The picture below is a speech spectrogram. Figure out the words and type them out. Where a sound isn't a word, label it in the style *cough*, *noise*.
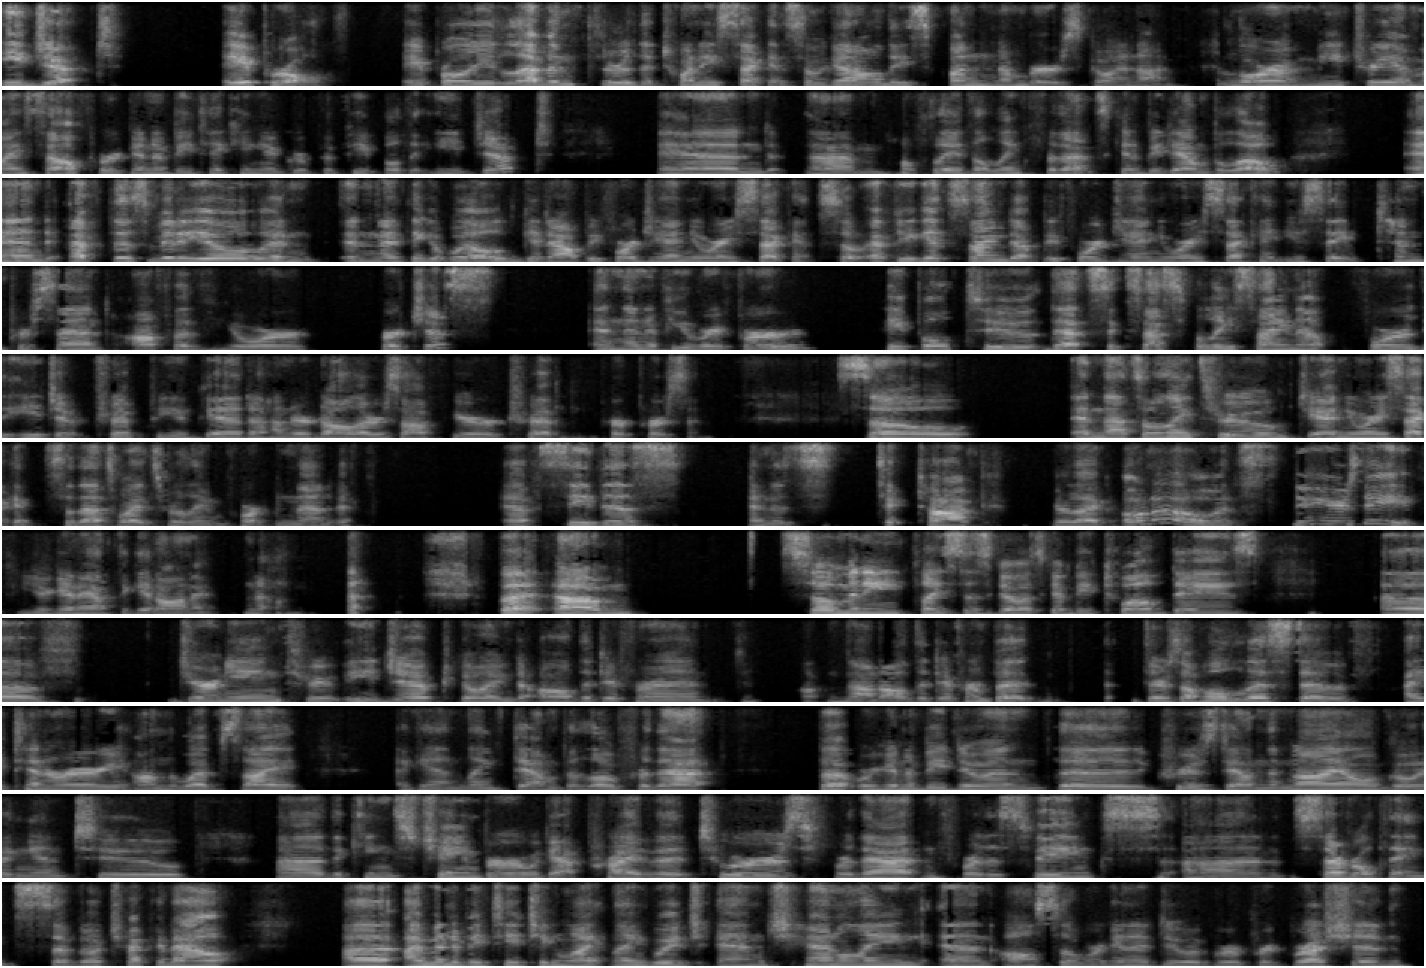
Egypt, April, April 11th through the 22nd. So we got all these fun numbers going on. Laura Mitri and myself, we're going to be taking a group of people to Egypt. And um, hopefully the link for that's going to be down below. And if this video, and, and I think it will, get out before January 2nd. So if you get signed up before January 2nd, you save 10% off of your purchase. And then if you refer people to that successfully sign up for the Egypt trip, you get $100 off your trip per person. So, and that's only through January 2nd. So that's why it's really important that if, if see this and it's TikTok, you're like, oh no, it's New Year's Eve. You're going to have to get on it. No. *laughs* but um, so many places go. It's going to be 12 days of journeying through Egypt, going to all the different, not all the different, but there's a whole list of itinerary on the website. Again, link down below for that. But we're going to be doing the cruise down the Nile, going into uh, the King's Chamber. We got private tours for that and for the Sphinx, uh, several things. So go check it out. Uh, I'm going to be teaching light language and channeling, and also we're going to do a group regression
